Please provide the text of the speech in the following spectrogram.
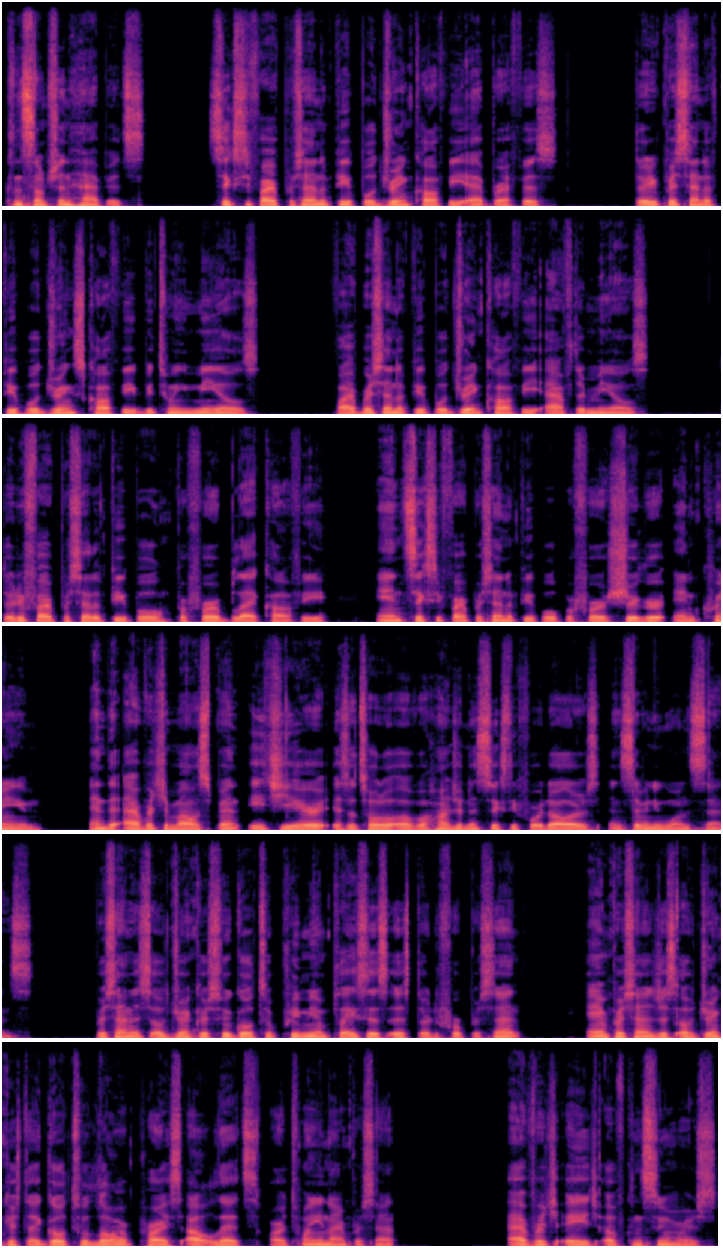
Consumption habits. 65% of people drink coffee at breakfast, 30% of people drinks coffee between meals, 5% of people drink coffee after meals, 35% of people prefer black coffee, and 65% of people prefer sugar and cream. And the average amount spent each year is a total of $164.71. Percentage of drinkers who go to premium places is 34%, and percentages of drinkers that go to lower price outlets are 29%. Average age of consumers.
